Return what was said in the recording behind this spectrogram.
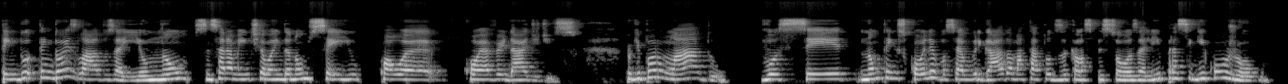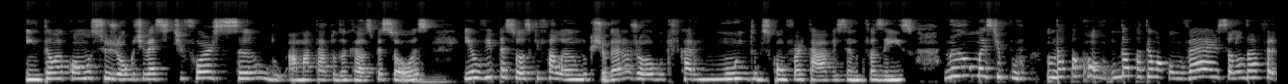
Tem, do, tem dois lados aí. Eu não, sinceramente, eu ainda não sei qual é, qual é a verdade disso. Porque, por um lado, você não tem escolha, você é obrigado a matar todas aquelas pessoas ali para seguir com o jogo. Então é como se o jogo estivesse te forçando a matar todas aquelas pessoas. E eu vi pessoas que falando que jogaram o jogo, que ficaram muito desconfortáveis tendo que fazer isso. Não, mas tipo, não dá con- não dá pra ter uma conversa, não dá pra.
